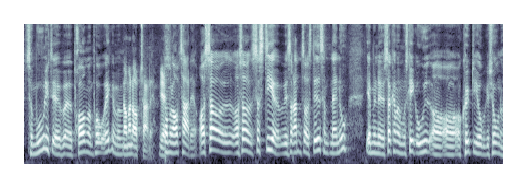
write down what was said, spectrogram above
som muligt øh, prøver man på. Ikke? Når man optager det. Yes. Når man optager det. Og, så, og så, så stiger, hvis renten så er stedet, som den er nu, jamen øh, så kan man måske gå ud og, og, og købe de her obligationer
